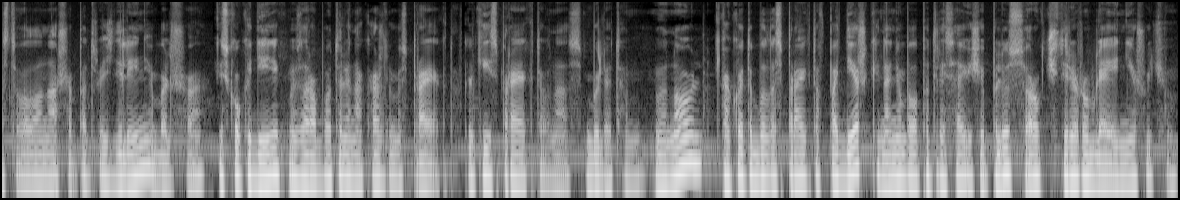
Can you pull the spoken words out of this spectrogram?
участвовало наше подразделение большое, и сколько денег мы заработали на каждом из проектов. Какие из проектов у нас были там в ноль, какой-то был из проектов поддержки, на нем было потрясающий плюс 44 рубля, я не шучу.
